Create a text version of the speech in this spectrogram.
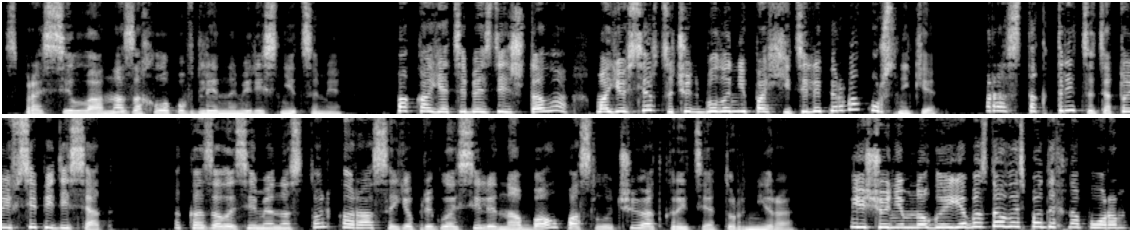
спросила она, захлопав длинными ресницами. «Пока я тебя здесь ждала, мое сердце чуть было не похитили первокурсники. Раз так тридцать, а то и все пятьдесят». Оказалось, именно столько раз ее пригласили на бал по случаю открытия турнира. «Еще немного, и я бы сдалась под их напором.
